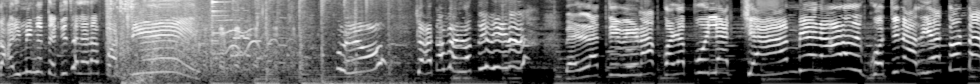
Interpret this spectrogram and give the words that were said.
ടൈമിങ് തെറ്റിച്ചല്ലടാ പട്ടി. അയ്യോ. വെള്ളത്തിൽ വീണ കുഴപ്പമില്ല. ചാമ്പ്യൻ ആണ് കൊച്ചിനെ അറിയാത്തോണ്ടാ.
